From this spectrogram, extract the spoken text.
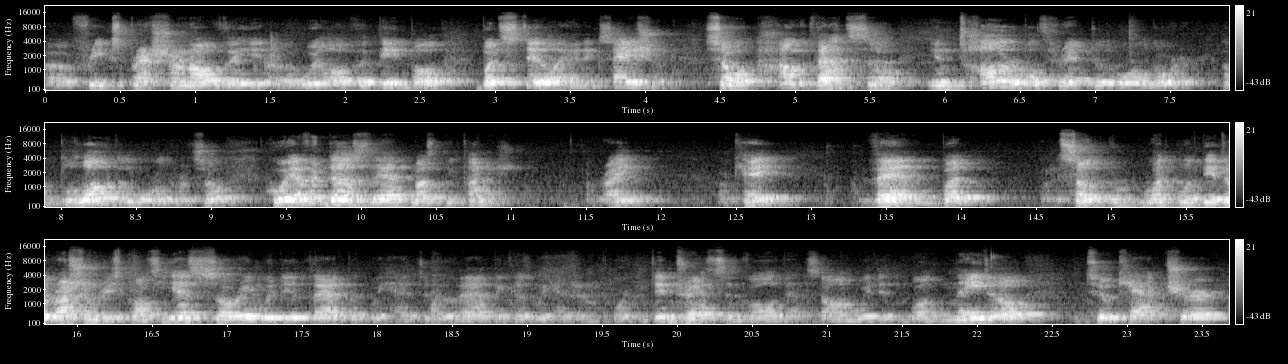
uh, free expression of the uh, will of the people, but still annexation. So how, that's an intolerable threat to the world order, a blow to the world order. So whoever does that must be punished, all right? Okay? Then, but, so what would be the Russian response? Yes, sorry, we did that, but we had to do that because we had important interests involved and so on. We didn't want NATO to capture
